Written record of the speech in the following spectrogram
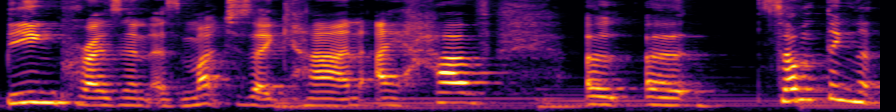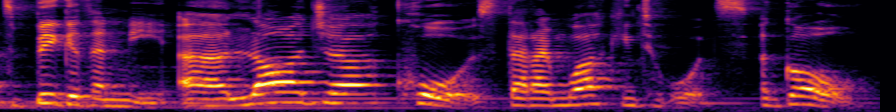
being present as much as I can. I have a, a something that's bigger than me, a larger cause that I'm working towards, a goal,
